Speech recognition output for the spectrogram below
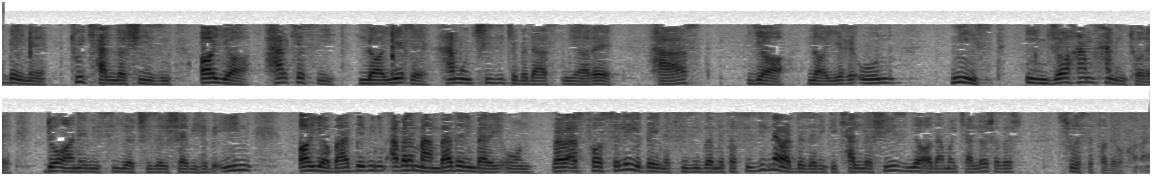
بین توی کلاشیزم آیا هر کسی لایق همون چیزی که به دست میاره هست یا لایق اون نیست. اینجا هم همینطوره. دعانویسی یا چیزای شبیه به این آیا باید ببینیم؟ اولا منبع داریم برای اون و از فاصله بین فیزیک و متافیزیک نباید بذاریم که کلاشیزم یا آدمای کلاش ازش سوء استفاده بکنن.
